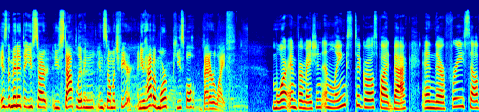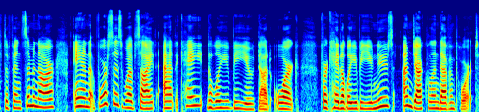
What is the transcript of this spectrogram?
is the minute that you start you stop living in so much fear and you have a more peaceful better life more information and links to Girls Fight Back and their free self defense seminar and Forsse's website at kwbu.org. For KWBU News, I'm Jacqueline Davenport.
